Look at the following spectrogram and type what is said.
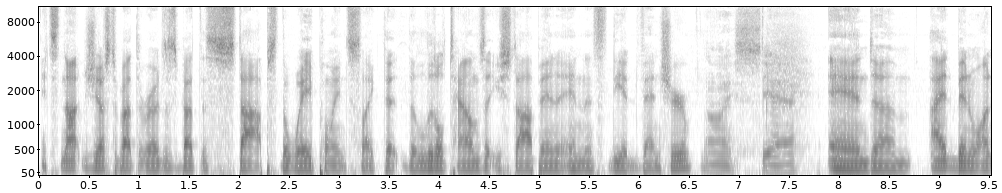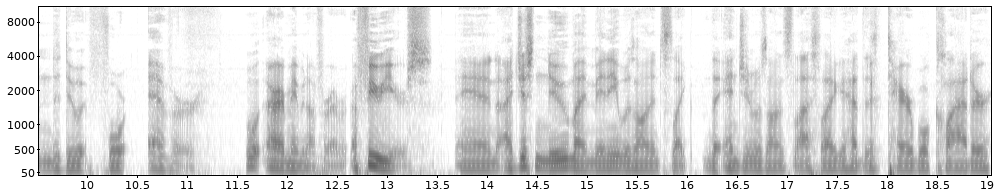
It's not just about the roads; it's about the stops, the waypoints, like the the little towns that you stop in, and it's the adventure. Nice. Yeah. And um, I'd been wanting to do it forever. Well, all right, maybe not forever, a few years. And I just knew my Mini was on its like the engine was on its last leg. It had this terrible clatter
